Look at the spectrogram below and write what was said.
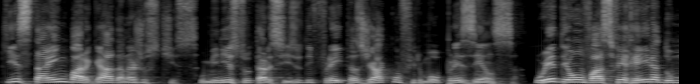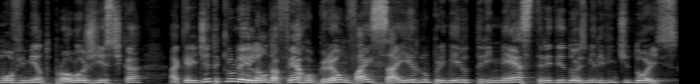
que está embargada na Justiça. O ministro Tarcísio de Freitas já confirmou presença. O Edeon Vaz Ferreira, do Movimento Pro Logística, acredita que o leilão da Ferro Grão vai sair no primeiro trimestre de 2022,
